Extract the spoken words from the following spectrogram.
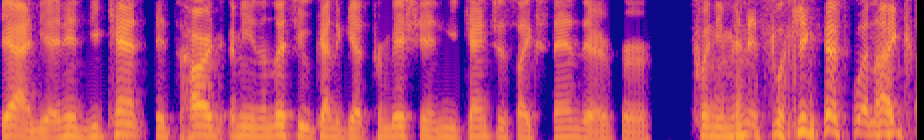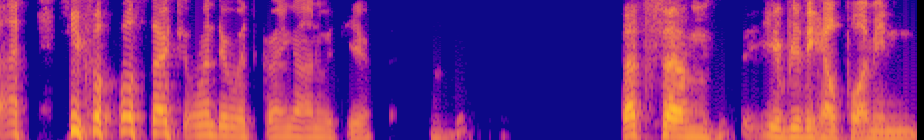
Yeah, and, and you can't. It's hard. I mean, unless you kind of get permission, you can't just like stand there for 20 minutes looking at one icon. People will start to wonder what's going on with you. That's um, you're really helpful. I mean,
